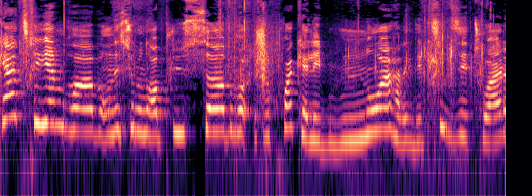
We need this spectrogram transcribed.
Quatrième robe, on est sur une robe plus sobre. Je crois qu'elle est noire avec des petites étoiles.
